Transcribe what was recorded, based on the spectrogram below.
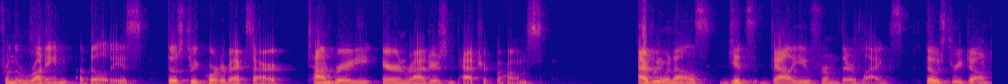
from the running abilities. Those 3 quarterbacks are Tom Brady, Aaron Rodgers and Patrick Mahomes. Everyone else gets value from their legs. Those three don't.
